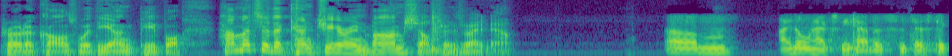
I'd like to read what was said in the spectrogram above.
protocols with young people. How much of the country are in bomb shelters right now? Um, I don't actually have a statistic.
